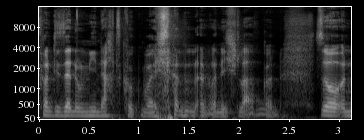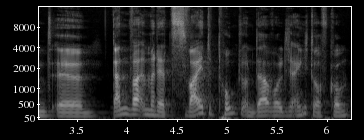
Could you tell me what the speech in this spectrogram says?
konnte die Sendung nie nachts gucken, weil ich dann einfach nicht schlafen konnte. So, und äh, dann war immer der zweite Punkt, und da wollte ich eigentlich drauf kommen.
